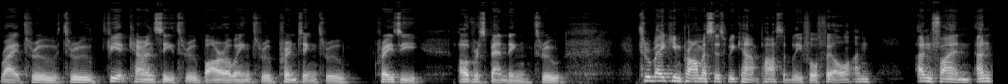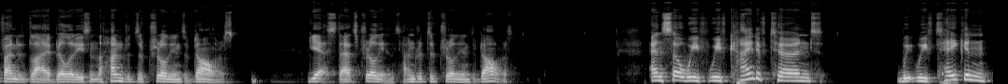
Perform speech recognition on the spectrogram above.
right? Through through fiat currency, through borrowing, through printing, through crazy overspending, through through making promises we can't possibly fulfill, and unfund, unfunded liabilities in the hundreds of trillions of dollars. Yes, that's trillions, hundreds of trillions of dollars. And so we've we've kind of turned we, we've taken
